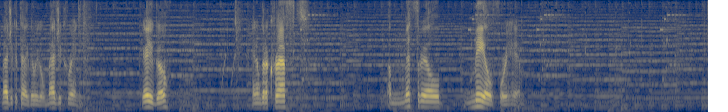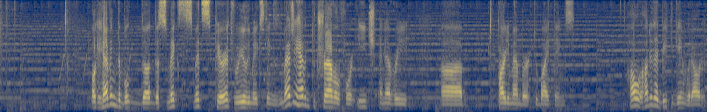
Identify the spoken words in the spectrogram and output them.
Magic attack, there we go. Magic ring. There you go. And I'm gonna craft a mithril mail for him. Okay, having the the the Smith Smith spirit really makes things. Imagine having to travel for each and every uh, party member to buy things. How how did I beat the game without it?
